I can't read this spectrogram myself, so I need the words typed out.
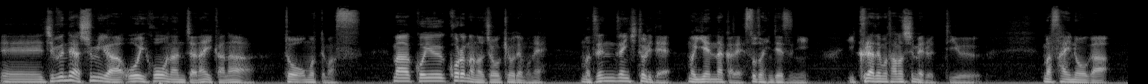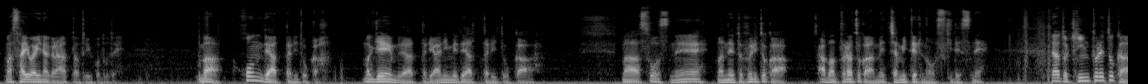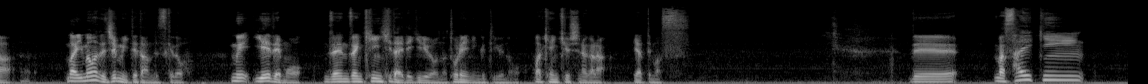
えー、自分では趣味が多い方なんじゃないかな、と思ってます。まあ、こういうコロナの状況でもね、まあ、全然一人で、まあ、家の中で外に出ずに、いくらでも楽しめるっていう、まあ、才能が、まあ、幸いながらあったということで。まあ、本であったりとか、まあ、ゲームであったり、アニメであったりとか、まあ、そうですね。まあ、ネットフリとか、アマプラとかめっちゃ見てるの好きですね。で、あと筋トレとか、まあ、今までジム行ってたんですけど、家でも全然筋肥大できるようなトレーニングっていうのを、まあ、研究しながらやってます。で、まあ、最近、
